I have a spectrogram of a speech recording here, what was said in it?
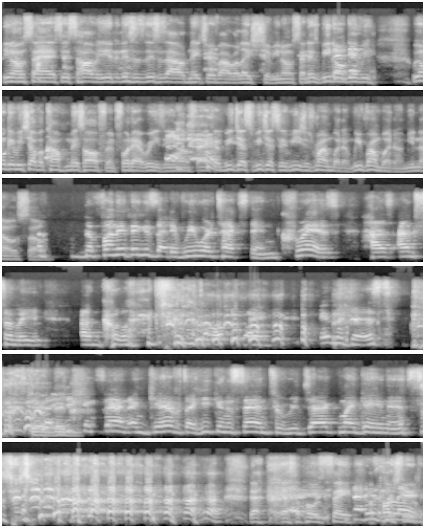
You know what I'm saying? It's just Javier. This is this is our nature of our relationship. You know what I'm saying? This, we don't give we don't give each other compliments often for that reason. You know what I'm saying? Because we just we just we just run with them. We run with them. You know. So the funny thing is that if we were texting, Chris has actually a collection of like images yeah, that they, he can send and gifts that he can send to reject my gayness. that, that's supposed to say that a personal,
